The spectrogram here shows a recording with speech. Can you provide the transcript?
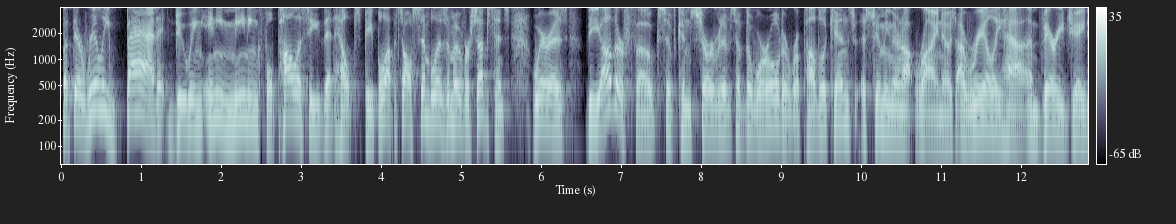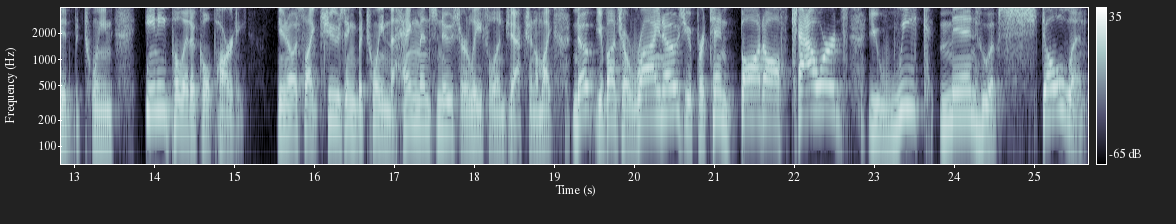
but they're really bad at doing any meaningful policy that helps people up. It's all symbolism over substance. Whereas the other folks of conservatives of the world or Republicans, assuming they're not RINOs, I really have, I'm very jaded between any political party. You know, it's like choosing between the hangman's noose or lethal injection. I'm like, nope, you bunch of RINOs, you pretend bought off cowards, you weak men who have stolen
